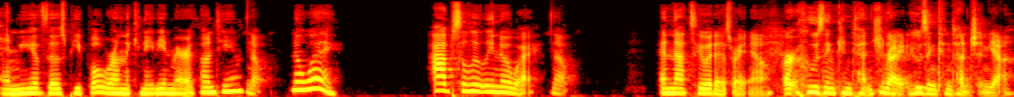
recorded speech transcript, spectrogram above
any of those people were on the Canadian marathon team? no, No way. Absolutely no way. no. And that's who it is right now, or who's in contention. Right. Who's in contention. Yeah.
